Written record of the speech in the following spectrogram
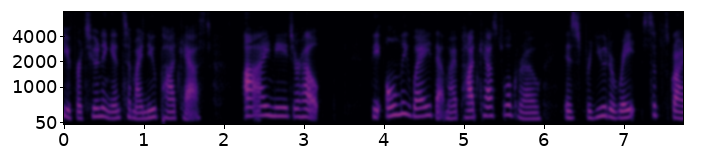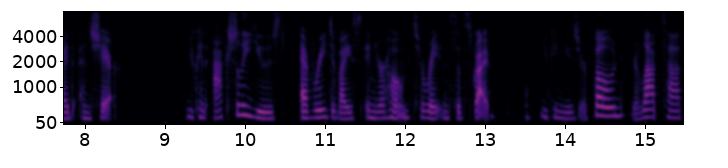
you for tuning in to my new podcast. I need your help. The only way that my podcast will grow is for you to rate, subscribe, and share. You can actually use every device in your home to rate and subscribe. You can use your phone, your laptop,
